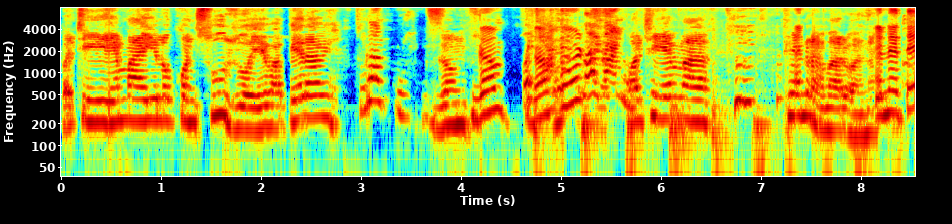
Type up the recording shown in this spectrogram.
પછી એમાં એ લોકોને શૂઝ હોય એવા પહેરાવે? ગમ. ગમ પછી એમાં ઠેકડા મારવાના. અને તે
